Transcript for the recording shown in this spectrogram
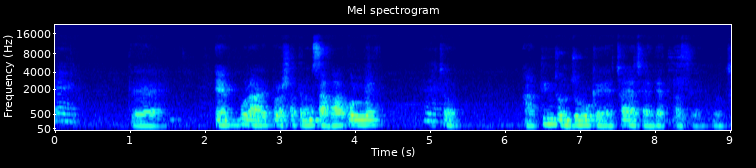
হ্যাঁ। এক বুড়া আরেক বুড়ার সাথে মুসাফা করল বুঝছ? আর তিনজন যুবকে ছায়া ছায়া দেখতেছে বুঝছ?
